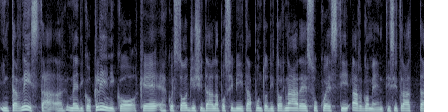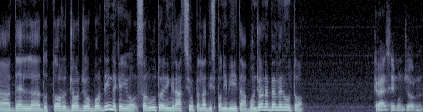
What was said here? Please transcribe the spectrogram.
internista, medico clinico che quest'oggi ci dà la possibilità appunto di tornare su questi argomenti. Si tratta del dottor Giorgio Bordin che io saluto e ringrazio per la disponibilità. Buongiorno e benvenuto. Grazie, buongiorno.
